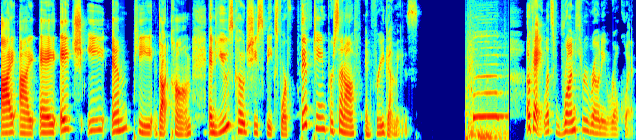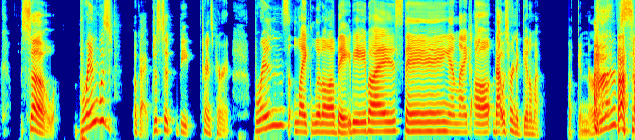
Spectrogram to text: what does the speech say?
I I A H E M P.com and use code She Speaks for 15% off and free gummies. Okay, let's run through RHONY real quick. So, Brynn was okay, just to be transparent. Brynn's like little baby voice thing and like all that was starting to get on my fucking nerves.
